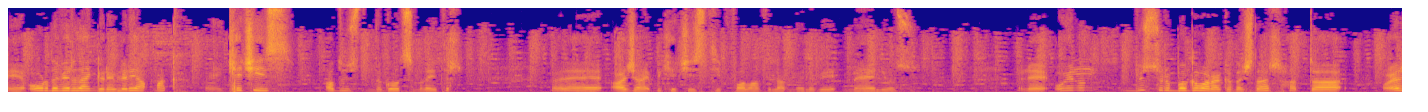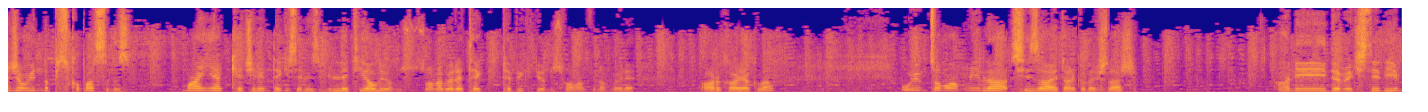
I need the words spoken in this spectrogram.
Ee, orada verilen görevleri yapmak. Ee, keçiyiz. Adı üstünde God Simulator. Böyle acayip bir keçiyiz tip falan filan böyle bir meğliyoruz. Böyle oyunun bir sürü bug'ı var arkadaşlar. Hatta ayrıca oyunda psikopatsınız. Manyak keçinin tekisiniz. Milleti yalıyorsunuz. Sonra böyle tek tepikliyorsunuz falan filan böyle arka ayakla. Oyun tamamıyla size ait arkadaşlar. Hani demek istediğim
